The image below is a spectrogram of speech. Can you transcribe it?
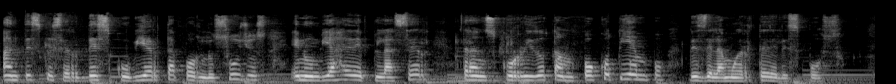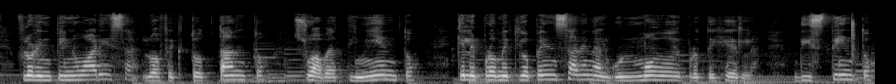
antes que ser descubierta por los suyos en un viaje de placer transcurrido tan poco tiempo desde la muerte del esposo. Florentino Ariza lo afectó tanto su abatimiento que le prometió pensar en algún modo de protegerla, distinto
